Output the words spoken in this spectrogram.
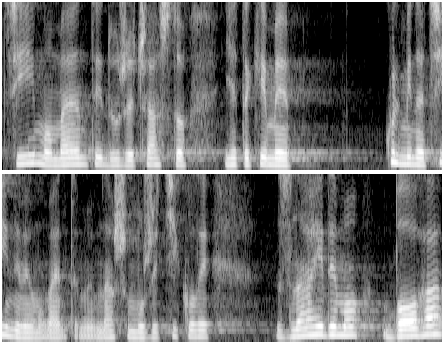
ці моменти дуже часто є такими кульмінаційними моментами в нашому житті, коли знайдемо Бога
